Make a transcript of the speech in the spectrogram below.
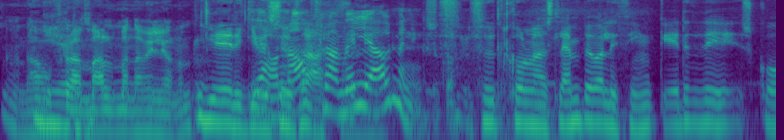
Ná fram almanna viljónum Ég er ekki vissið um það. Ná fram vilja almenning sko. Fullkólunar slembivalið þing er þið sko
